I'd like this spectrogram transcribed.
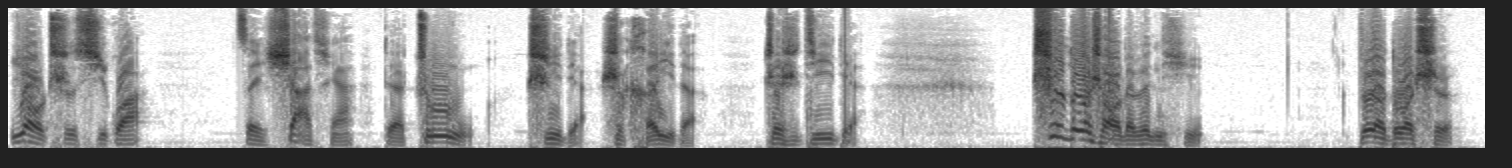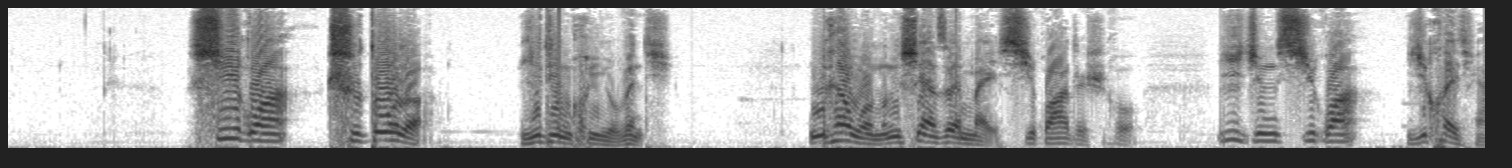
要吃西瓜。在夏天的中午吃一点是可以的，这是第一点。吃多少的问题，不要多吃。西瓜吃多了一定会有问题。你看我们现在买西瓜的时候，一斤西瓜一块钱，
